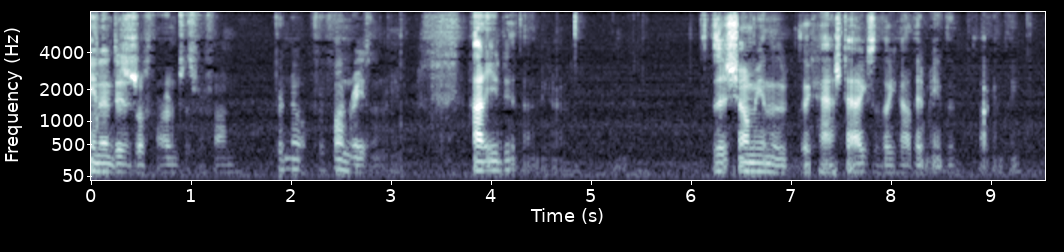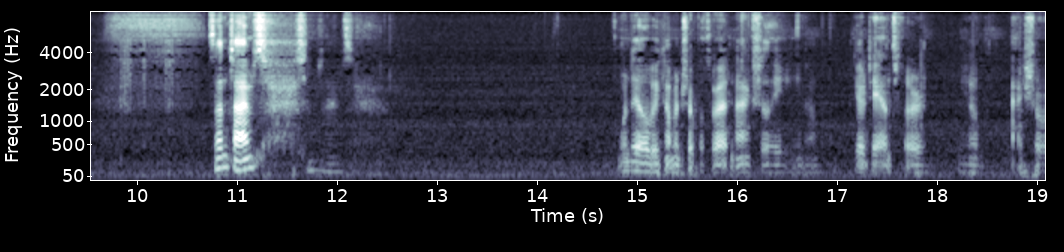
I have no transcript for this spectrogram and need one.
in a digital form, just for fun, for no, for fun reason. How do you do that? Does it show me in the, the hashtags of like how they made the fucking thing? Sometimes, sometimes. One day I'll become a triple threat and actually, you know, go dance for, you know, actual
